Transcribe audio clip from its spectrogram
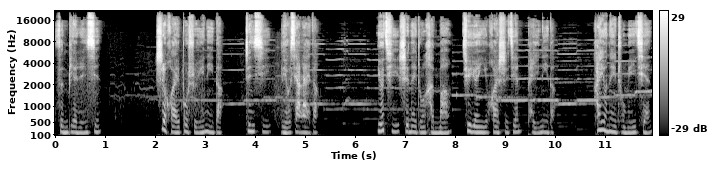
分辨人心，释怀不属于你的，珍惜留下来的。尤其是那种很忙却愿意花时间陪你的，还有那种没钱。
